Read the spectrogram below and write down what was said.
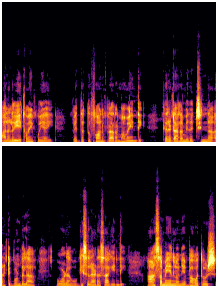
అలలు ఏకమైపోయాయి. పెద్ద తుఫాను ప్రారంభమైంది. కెరటాల మీద చిన్న అరటిబొండుల ఓడ ఒగిసలాడసాగింది ఆ సమయంలోనే భవతోష్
